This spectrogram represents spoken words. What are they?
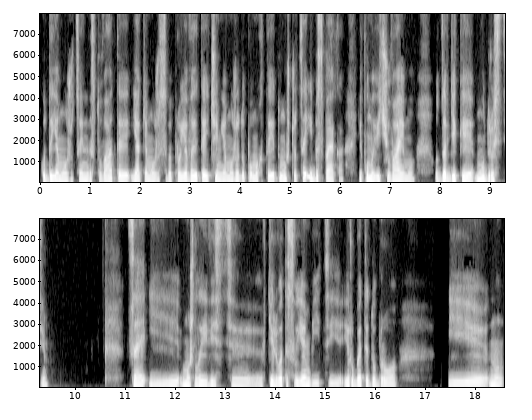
куди я можу це інвестувати, як я можу себе проявити, чим я можу допомогти, тому що це і безпека, яку ми відчуваємо от завдяки мудрості. Це і можливість е, втілювати свої амбіції, і робити добро, і ну,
